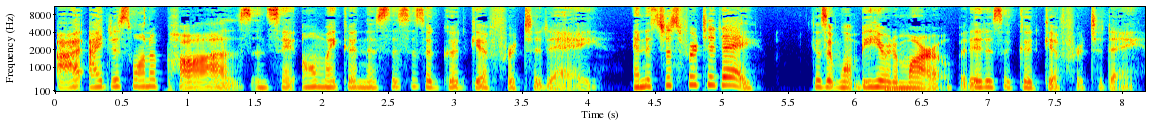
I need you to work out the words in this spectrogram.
I, I just want to pause and say, oh my goodness, this is a good gift for today. And it's just for today because it won't be here mm-hmm. tomorrow, but it is a good gift for today.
